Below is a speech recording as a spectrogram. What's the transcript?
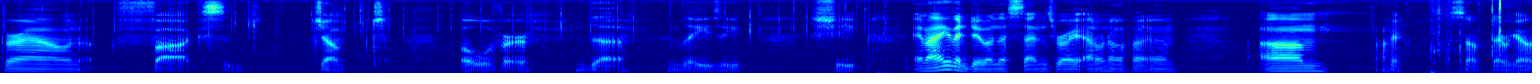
brown fox jumped over the lazy sheep. Am I even doing this sentence right? I don't know if I am. Um, okay, so there we go.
